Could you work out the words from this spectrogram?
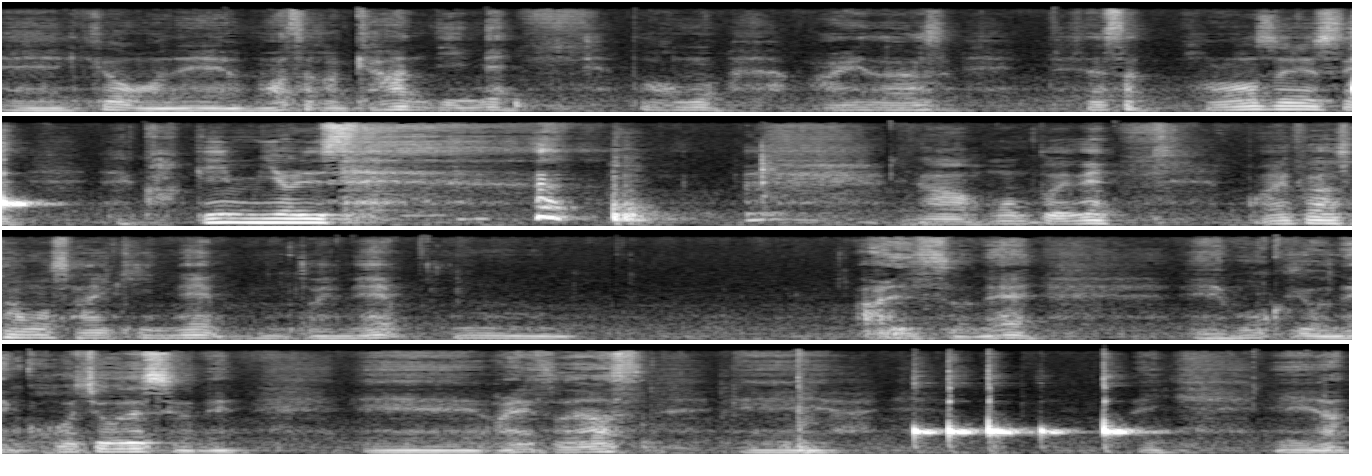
えー、今日はね、まさかキャンディーね、どうも、ありがとうございます。哲田さん、フォロー済みですね。えー、課金日和ですね。いや、本当にね、マイパラさんも最近ね、本当にね、うん、あれですよね。えー、木曜ね、好調ですよね。えー、ありがとうございます。えーはいえー、あ、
